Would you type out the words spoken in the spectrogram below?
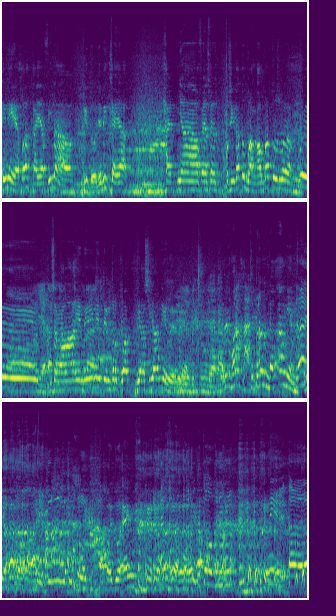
ini apa kayak final gitu. Jadi kayak hype-nya fans-fans Persita tuh Bang Kalbat tuh sebenarnya. Wih, iya, bisa ngalahin ini nih tim terkuat di Asia nih. wih. iya betul tapi kemarin kipernya nendang angin nah itu itu lucu tuh Apa itu eng? kalau menurut nih eh,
